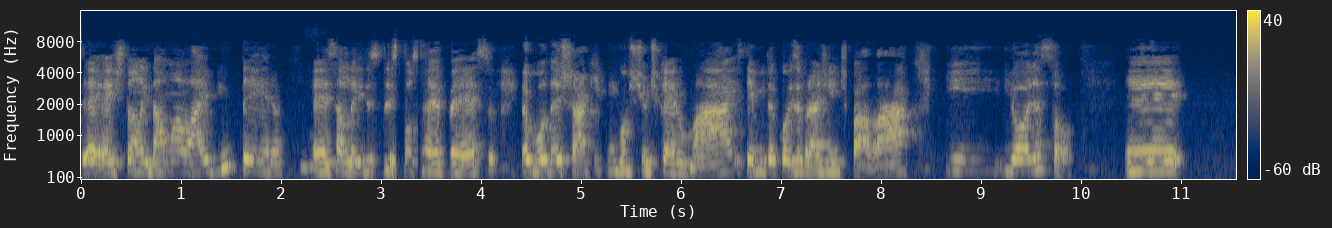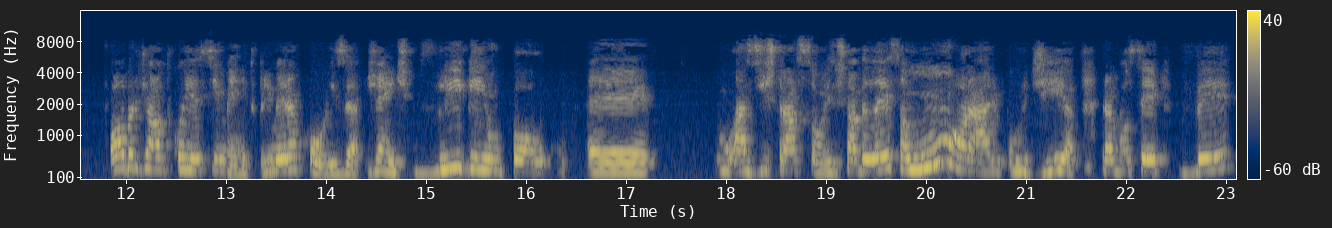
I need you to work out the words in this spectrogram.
é, Stanley dá uma live inteira, uhum. essa lei do esforço reverso. Eu vou deixar aqui com gostinho de quero mais, tem muita coisa para a gente falar. E, e olha só, é, obra de autoconhecimento. Primeira coisa, gente, desliguem um pouco é, as distrações. Estabeleça um horário por dia para você ver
